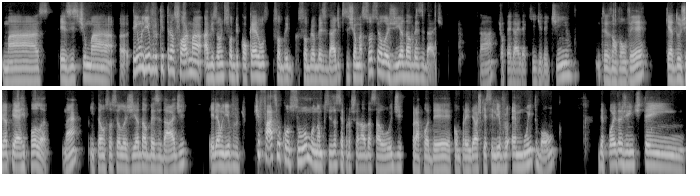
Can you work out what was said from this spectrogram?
mas existe uma ah, tem um livro que transforma a visão de sobre qualquer um sobre sobre obesidade que se chama Sociologia da Obesidade, tá? Deixa eu pegar ele aqui direitinho, vocês não vão ver, que é do Jean-Pierre Paulin, né? Então, Sociologia da Obesidade, ele é um livro de fácil consumo, não precisa ser profissional da saúde para poder compreender. Eu acho que esse livro é muito bom. Depois a gente tem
